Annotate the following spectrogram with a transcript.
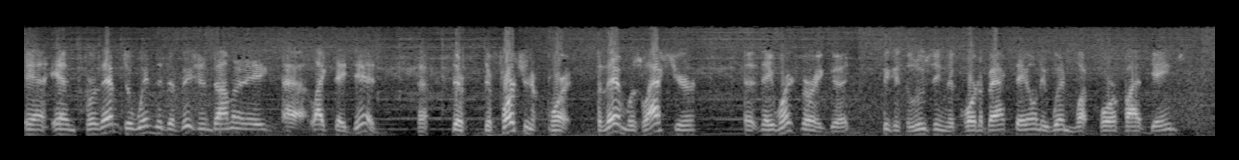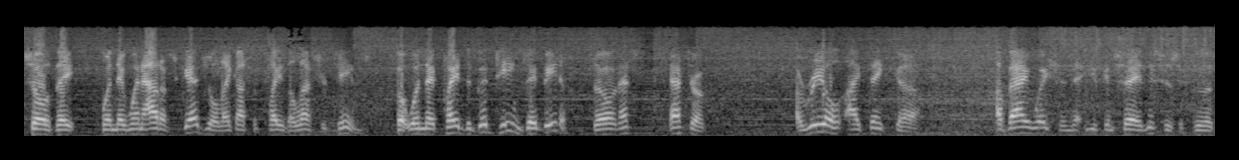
and, and for them to win the division, dominating uh, like they did, uh, the the fortunate part for them was last year uh, they weren't very good because of losing the quarterback. They only win what four or five games, so they when they went out of schedule, they got to play the lesser teams. But when they played the good teams, they beat them. So that's that's a a real, I think, uh, evaluation that you can say this is a good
